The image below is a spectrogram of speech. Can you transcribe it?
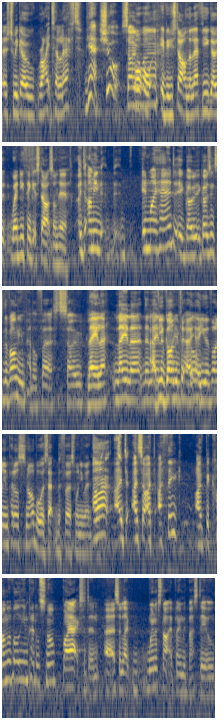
should we go right to left? yeah, sure. So Or, or uh, if you start on the left, you go. Where do you think it starts on here? I, I mean, in my head, it, go, it goes into the volume pedal first. So Lehle. Lehle, the Lehle Have you gone? volume Through, pedal. are you a volume pedal snob, or was that the first one you went to? Uh, I, I, so I, I think I've become a volume pedal snob by accident. Uh, so like when I started playing with Bastille,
